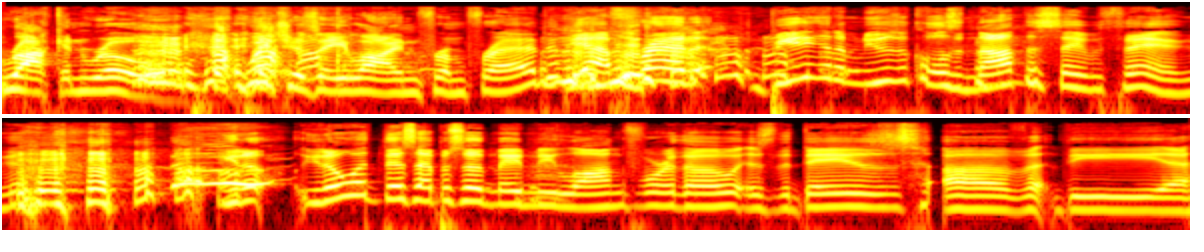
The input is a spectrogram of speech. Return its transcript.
rock and roll, which is a line from Fred. yeah, Fred, being in a musical is not the same thing. You know, you know what this episode made me long for though is the days of the uh,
